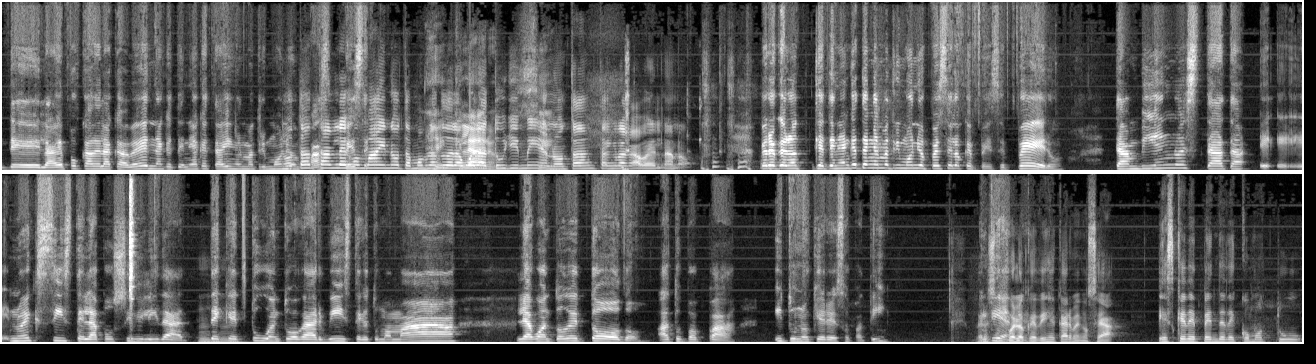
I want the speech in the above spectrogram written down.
de la época de la caverna que tenía que estar ahí en el matrimonio. no tan pas- tan lejos más, no, estamos hablando de la abuela tuya y mía, sí. no tan tan en la caverna, no. Pero que, no- que tenían que estar en el matrimonio pese lo que pese. Pero también no está ta- eh, eh, no existe la posibilidad de que tú en tu hogar viste que tu mamá le aguantó de todo a tu papá y tú no quieres eso para ti. Pero eso fue lo que dije, Carmen. O sea, es que depende de cómo tú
